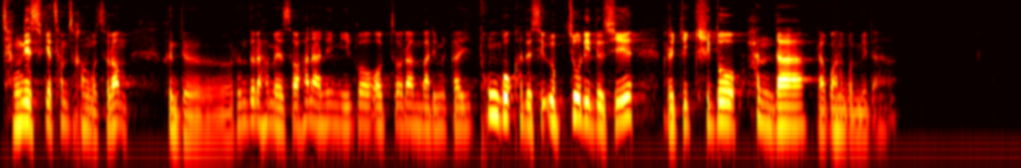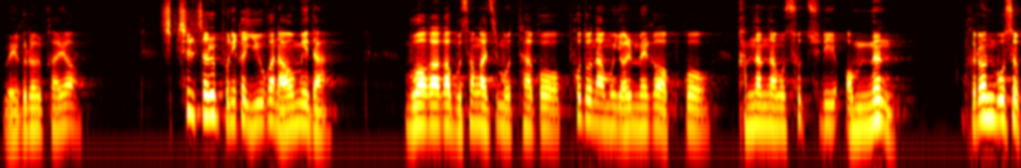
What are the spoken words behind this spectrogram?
장례식에 참석한 것처럼 흔들흔들하면서 하나님 이거 어쩌란 말입니까? 통곡하듯이 읊조리듯이 그렇게 기도한다라고 하는 겁니다. 왜 그럴까요? 17절을 보니까 이유가 나옵니다. 무화과가 무성하지 못하고 포도나무 열매가 없고 감람나무 수출이 없는 그런 모습.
